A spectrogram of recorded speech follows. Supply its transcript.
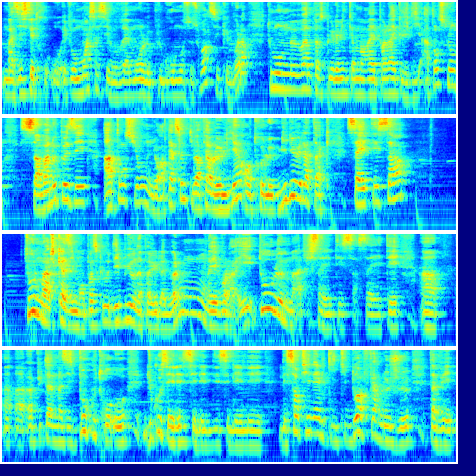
Mazi c'était trop haut. Et pour moi, ça c'est vraiment le plus gros mot ce soir, c'est que voilà, tout le monde me vanne parce que Lamine Camara est pas là et que je dis attention, ça va nous peser, attention, il n'y aura personne qui va faire le lien entre le milieu et l'attaque. Ça a été ça tout le match quasiment, parce qu'au début on n'a pas eu la ballon, et voilà, et tout le match ça a été ça, ça a été un, putain de Mazis beaucoup trop haut. Du coup, c'est les, les, les, les, les sentinelles qui, qui doivent faire le jeu. T'avais,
